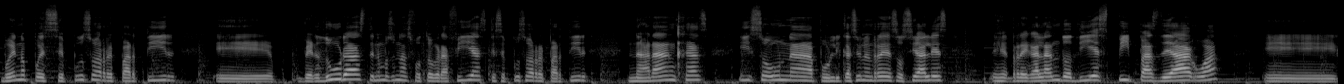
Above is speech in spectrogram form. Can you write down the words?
bueno, pues se puso a repartir eh, verduras, tenemos unas fotografías que se puso a repartir naranjas, hizo una publicación en redes sociales eh, regalando 10 pipas de agua, eh,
